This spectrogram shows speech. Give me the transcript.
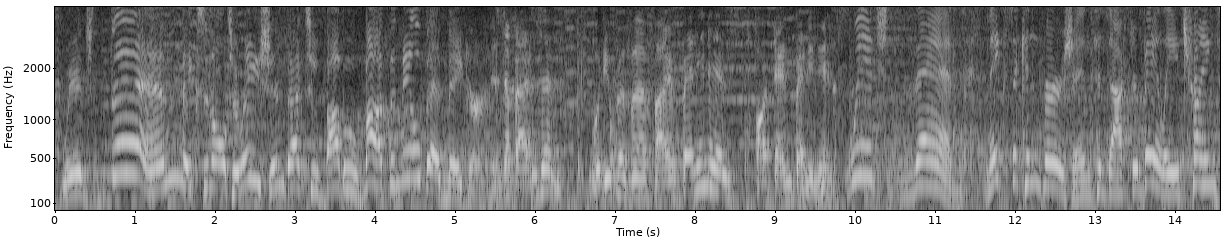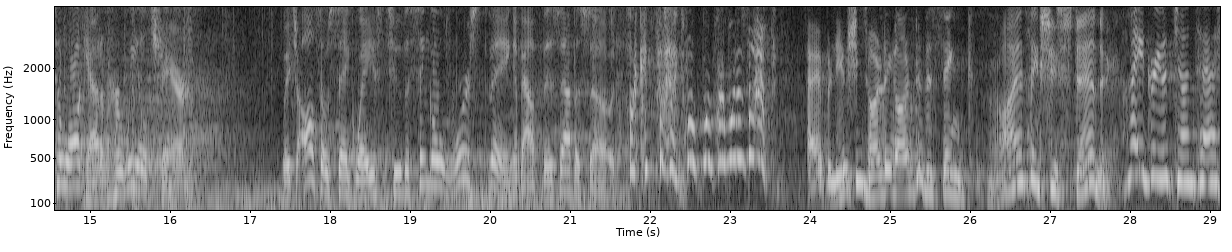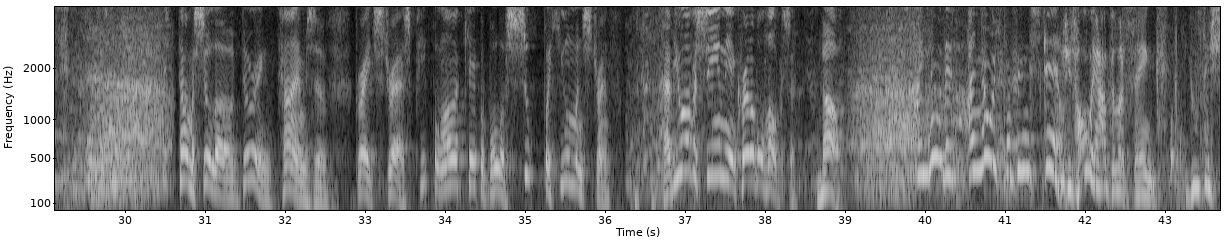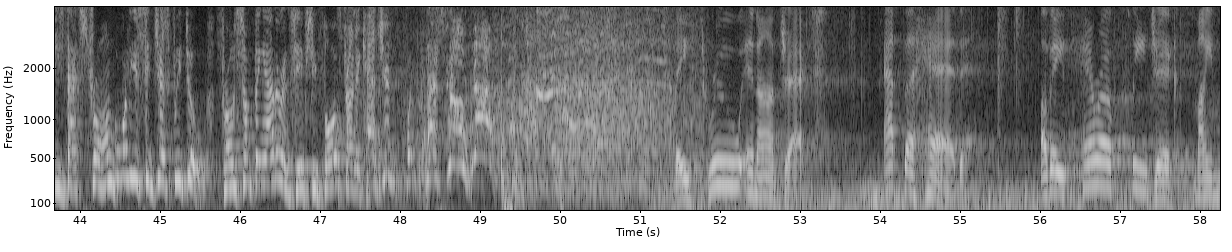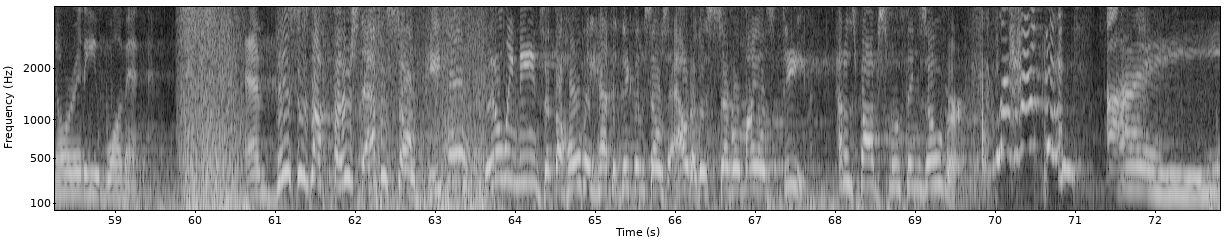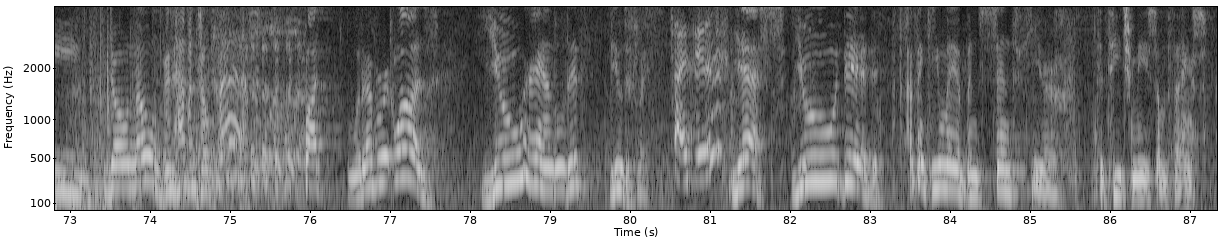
Which then makes an alteration back to Babu Bhatt, the nail bed maker. Mr. Patterson, would you prefer five penny nails or ten penny nails? Which then makes a conversion to Dr. Bailey trying to walk out of her wheelchair. Which also segues to the single worst thing about this episode. Look at that. What, what, what is that? I believe she's holding on to the sink. I think she's standing. I agree with John Tesh. Mr. Tomasulo, during times of great stress, people are capable of superhuman strength. Have you ever seen The Incredible Hulk, sir? No. I knew this. I knew it for being scam. She's holding on to the sink. You think she's that strong? What do you suggest we do? Throw something at her and see if she falls trying to catch it? That's no, no! They threw an object at the head of a paraplegic minority woman. And this is the first episode, people! It only means that the hole they have to dig themselves out of is several miles deep. How does Bob smooth things over? What happened? I don't know. It happened so fast. But whatever it was, you handled it beautifully. I did? Yes, you did. I think you may have been sent here to teach me some things.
